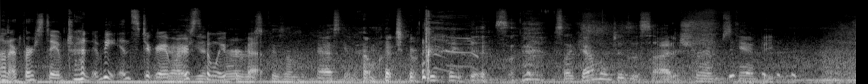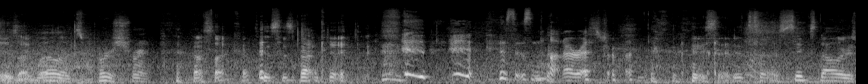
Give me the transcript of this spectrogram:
on our first day of trying to be Instagrammers, and we forgot. because I'm asking how much everything is. It's like, how much is a side of shrimp scampi? He was like, well, it's per shrimp. I was like, this is not good. this is not our restaurant. he said, it's uh, six dollars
